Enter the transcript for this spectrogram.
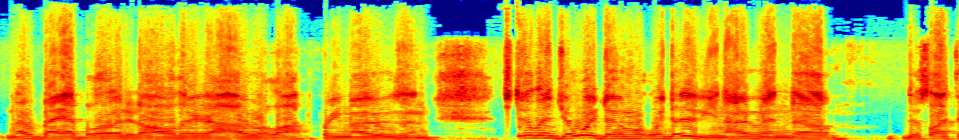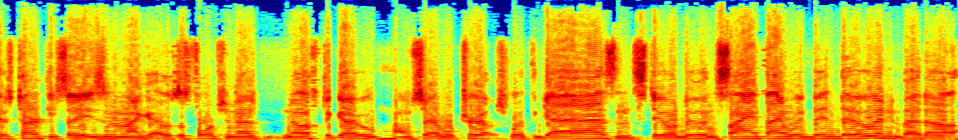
no bad blood at all there. I owe a lot to Primos and still enjoy doing what we do, you know, and. Uh, just like this turkey season, I was fortunate enough to go on several trips with the guys and still doing the same thing we've been doing. But uh,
